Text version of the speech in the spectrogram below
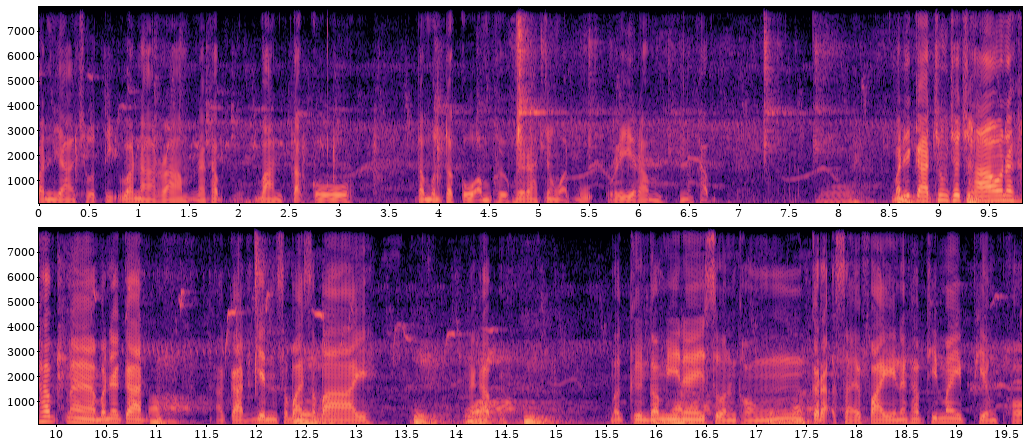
ปัญญาโชติวนารามนะครับ บ้านตะโกตำบลตะโกอำเภอห้วยราชจังหวัดบุรีรัมย์นะครับบรรยากาศช่วงเช้าๆนะครับแหมบรรยากาศอากาศเย็นสบายๆนะครับ เมื่อคืนก็มีในส่วนของกระแสไฟนะครับที่ไม่เพียงพอ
